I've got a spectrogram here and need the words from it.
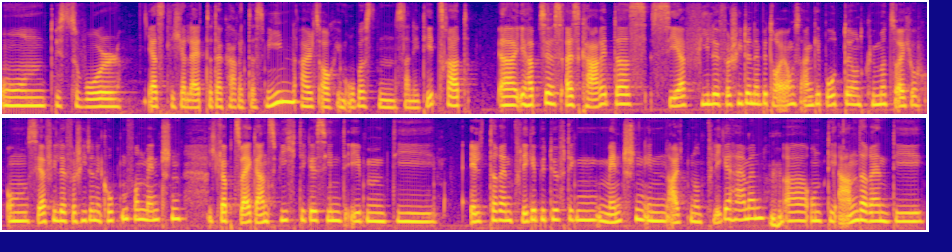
und bist sowohl ärztlicher Leiter der Caritas Wien als auch im obersten Sanitätsrat ihr habt als Caritas sehr viele verschiedene Betreuungsangebote und kümmert euch auch um sehr viele verschiedene Gruppen von Menschen. Ich glaube, zwei ganz wichtige sind eben die älteren pflegebedürftigen Menschen in Alten- und Pflegeheimen mhm. äh, und die anderen, die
